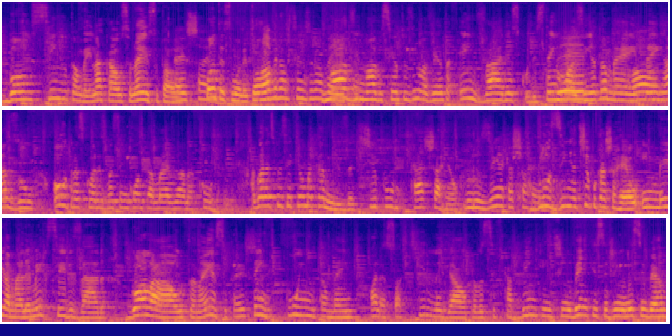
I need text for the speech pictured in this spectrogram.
Bolsinho também na calça, não é isso, Paula? É isso aí. Quanto é esse moletom? 9,990. 9,990 em várias cores. Tem Verde, rosinha também, rosa. tem azul. Outras cores você encontra mais lá na Culture. Agora, se você quer uma camisa tipo cacharel, Blusinha cacharel. blusinha tipo cacharel, em meia malha mercerizada, gola alta, não é isso? É isso Tem punho também. Olha só que legal para você ficar bem quentinho, bem aquecidinho nesse inverno,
